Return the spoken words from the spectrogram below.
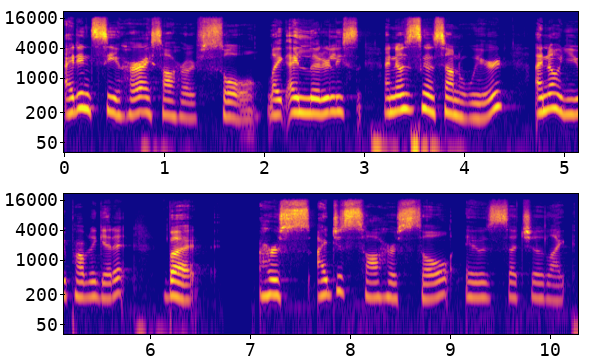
I didn't see her I saw her soul. Like I literally I know this is going to sound weird. I know you probably get it but her I just saw her soul. It was such a like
